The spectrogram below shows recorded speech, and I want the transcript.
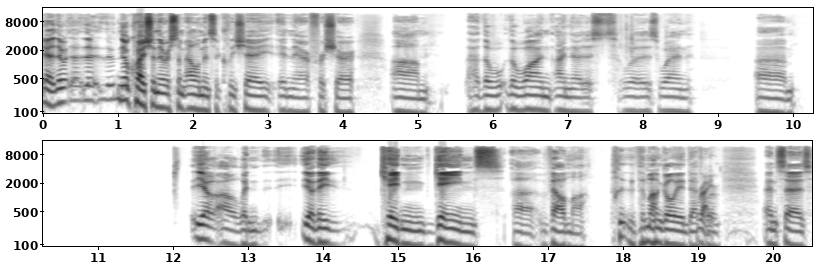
Yeah, there, there, there, no question. There were some elements of cliche in there for sure. Um, uh, the the one I noticed was when, um, you know, oh, when you know they Cayden gains uh, Velma, the Mongolian death Right. worm, and says.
